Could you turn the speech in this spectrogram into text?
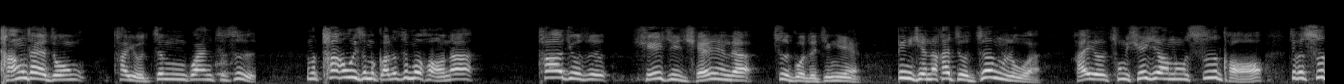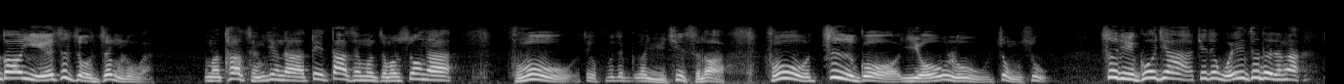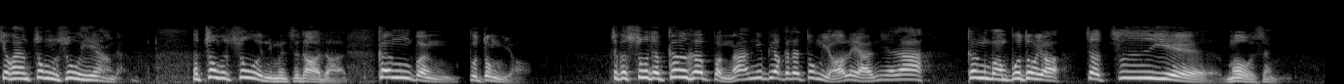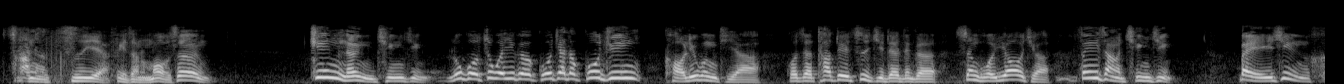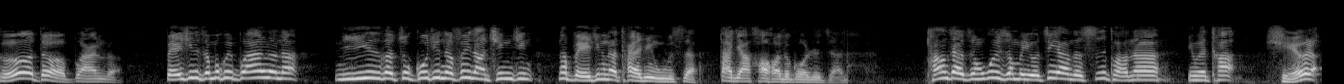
唐太宗他有贞观之治，那么他为什么搞得这么好呢？他就是学习前人的治国的经验，并且呢还走正路啊，还有从学习当中思考，这个思考也是走正路啊。那么他曾经呢对大臣们怎么说呢？夫这个夫这个语气词了，夫治国犹如种树，治理国家就是维州的人啊，就好像种树一样的。那种树你们知道的，根本不动摇。这个树的根和本啊，你不要给它动摇了呀，你啊根本不动摇，这枝叶茂盛，它那枝叶非常的茂盛。君能清净，如果作为一个国家的国君考虑问题啊，或者他对自己的那个生活要求啊非常清净，百姓何得不安乐？百姓怎么会不安乐呢？你这个做国君的非常清净，那北京呢太平无事，大家好好的过日子。唐太宗为什么有这样的思考呢？因为他学了，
